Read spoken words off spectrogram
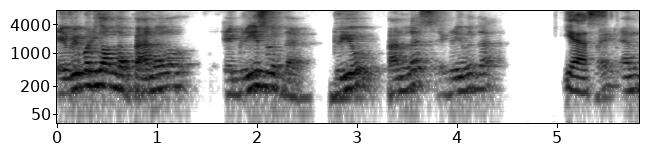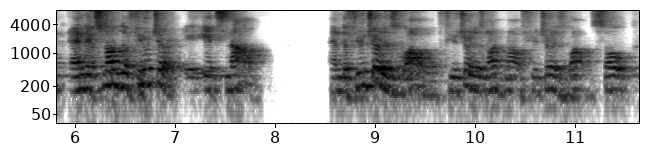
everybody on the panel agrees with that. Do you, panelists, agree with that? Yes. Right? And, and it's not the future, it's now. And the future is wow. Future is not now, future is wow. So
